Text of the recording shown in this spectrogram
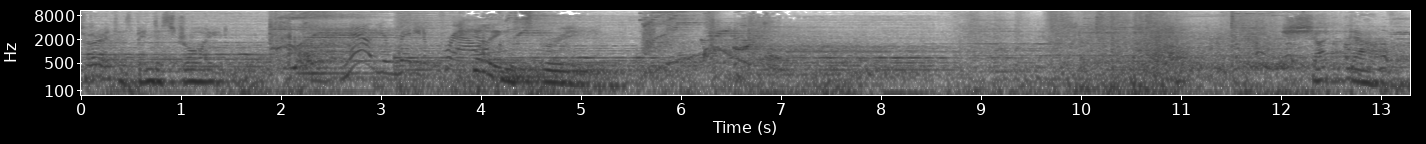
Turret has been destroyed. Now you're ready to prowl. Killing spree. Shut down.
